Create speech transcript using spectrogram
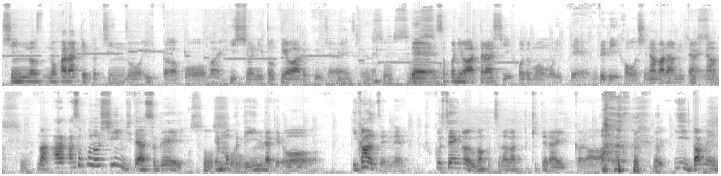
新の野原家と珍蔵一家がこう、まあ、一緒に土手を歩くじゃないですけどね。でそこには新しい子供もいてベビーカーをしながらみたいな。まあああそこのシーン自体はすごいエモくていいんだけどいかんせんね伏線がうまくつながってきてないから いい場面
